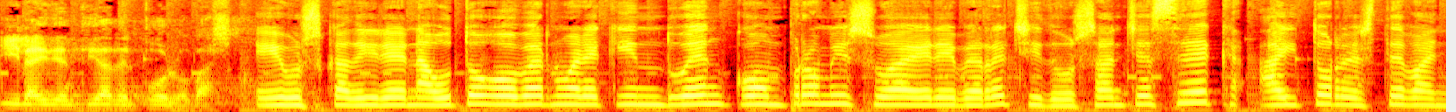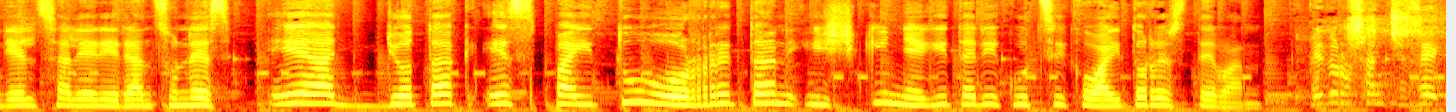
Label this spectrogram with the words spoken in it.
y la identidad del pueblo vasco. Euskadiren autogobernuarekin duen konpromisoa ere berretsi du Sánchezek Aitor Esteban jeltzaleari erantzunez. Ea jotak ez baitu horretan iskin egiterik utziko Aitor Esteban. Pedro Sánchezek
